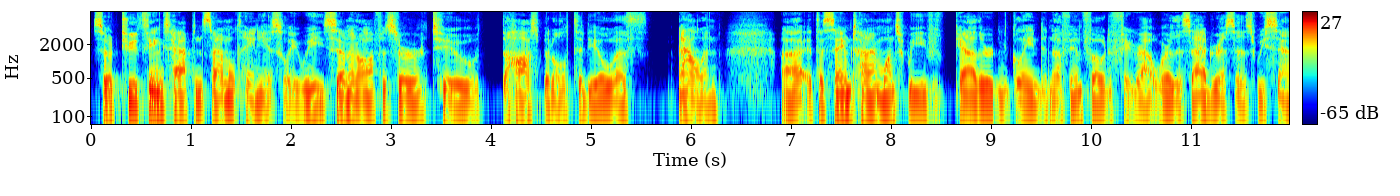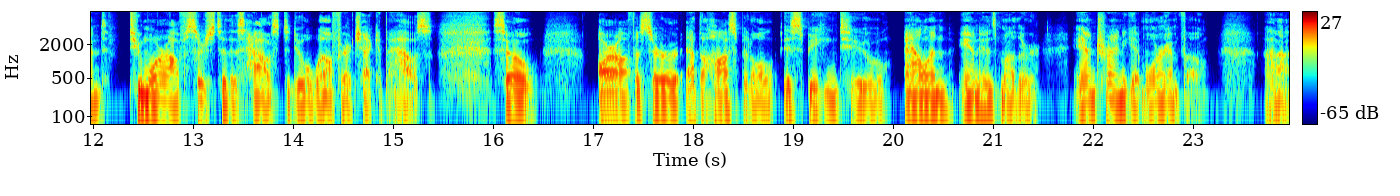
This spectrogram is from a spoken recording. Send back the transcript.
so two things happened simultaneously. We sent an officer to the hospital to deal with Alan. Uh, at the same time, once we've gathered and gleaned enough info to figure out where this address is, we send two more officers to this house to do a welfare check at the house. So our officer at the hospital is speaking to Alan and his mother and trying to get more info. Uh,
